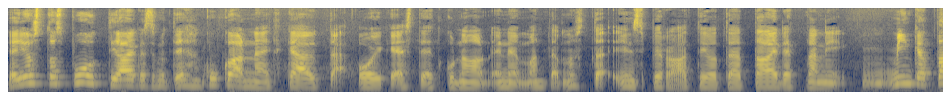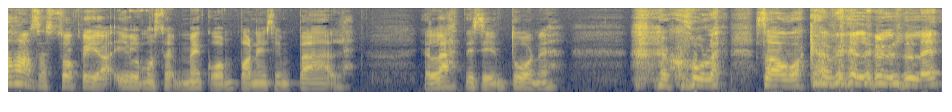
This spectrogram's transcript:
Ja jos tuossa puhuttiin aikaisemmin, että eihän kukaan näitä käytä oikeasti, että kun nämä on enemmän tämmöistä inspiraatiota ja taidetta, niin minkä tahansa Sofia Ilmosen mekon panisin päälle ja lähtisin tuonne kuule sauvakävelylle.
